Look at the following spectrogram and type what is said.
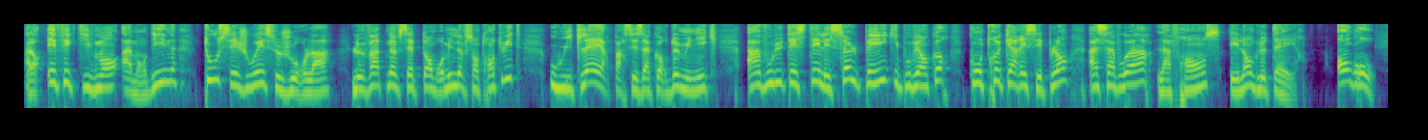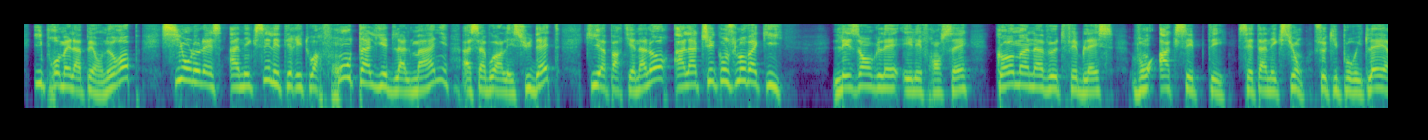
Alors effectivement Amandine, tout s'est joué ce jour-là, le 29 septembre 1938, où Hitler, par ses accords de Munich, a voulu tester les seuls pays qui pouvaient encore contrecarrer ses plans, à savoir la France et l'Angleterre. En gros, il promet la paix en Europe si on le laisse annexer les territoires frontaliers de l'Allemagne, à savoir les Sudètes, qui appartiennent alors à la Tchécoslovaquie. Les Anglais et les Français, comme un aveu de faiblesse, vont accepter cette annexion, ce qui pour Hitler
